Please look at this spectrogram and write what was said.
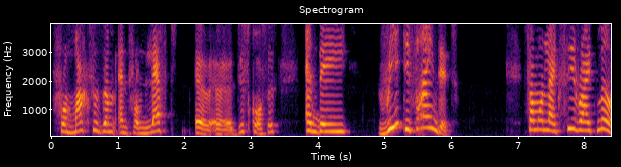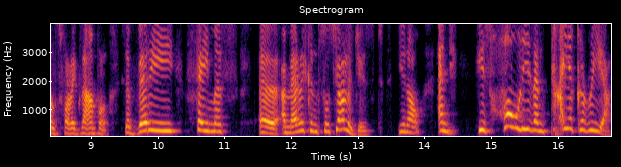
from Marxism and from left uh, uh, discourses, and they redefined it. Someone like C. Wright Mills, for example, is a very famous uh, American sociologist, you know, and his whole, his entire career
